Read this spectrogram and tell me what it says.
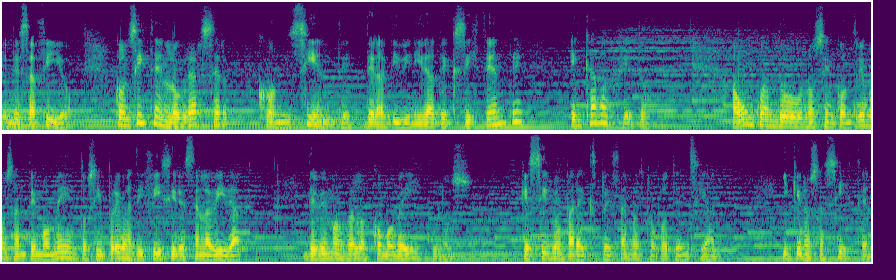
el desafío consiste en lograr ser consciente de la divinidad existente en cada objeto. Aun cuando nos encontremos ante momentos y pruebas difíciles en la vida, debemos verlos como vehículos que sirven para expresar nuestro potencial y que nos asisten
